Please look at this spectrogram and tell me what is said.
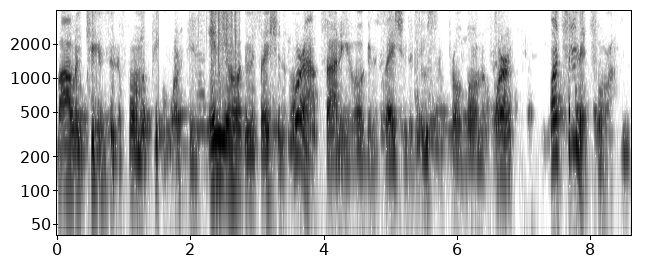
volunteers in the form of people working in your organization or outside of your organization to do some pro bono work, what's in it for them?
